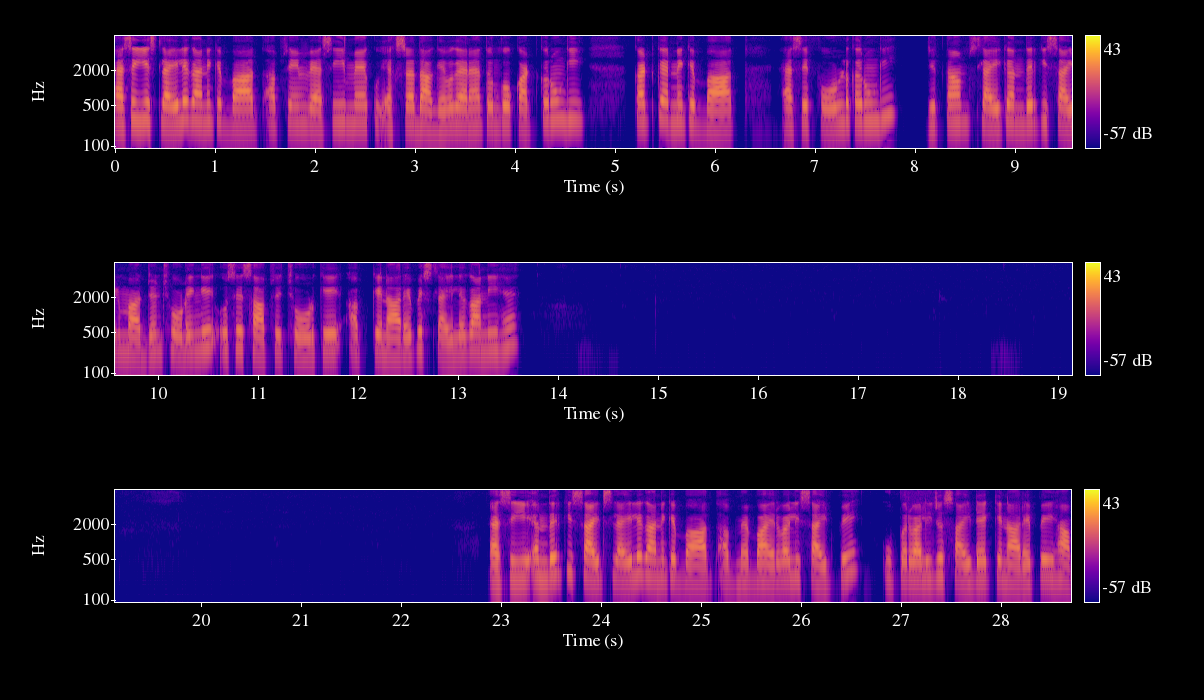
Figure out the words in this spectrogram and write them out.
ऐसे ये सिलाई लगाने के बाद अब सेम वैसे ही मैं कोई एक्स्ट्रा धागे वगैरह हैं तो उनको कट करूँगी। कट करने के बाद ऐसे फोल्ड करूँगी, जितना हम सिलाई के अंदर की साइड मार्जिन छोड़ेंगे, उस हिसाब से छोड़ के अब किनारे पे सिलाई लगानी है। ऐसे ही अंदर की साइड सिलाई लगाने के बाद अब मैं बाहर वाली साइड पे ऊपर वाली जो साइड है किनारे पे यहाँ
